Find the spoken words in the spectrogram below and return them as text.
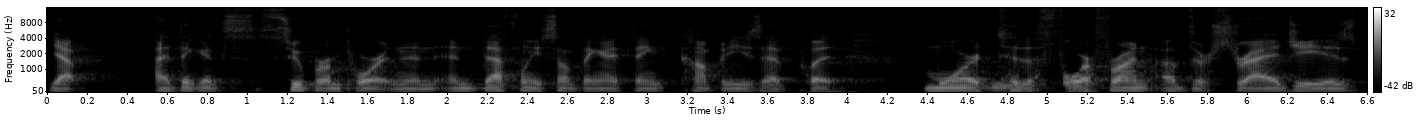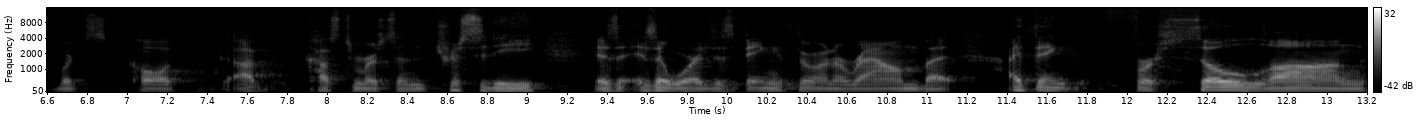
Yep. I think it's super important and, and definitely something I think companies have put more to mm-hmm. the forefront of their strategy is what's called uh, customer centricity is, is a word that's being thrown around. But I think for so long,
